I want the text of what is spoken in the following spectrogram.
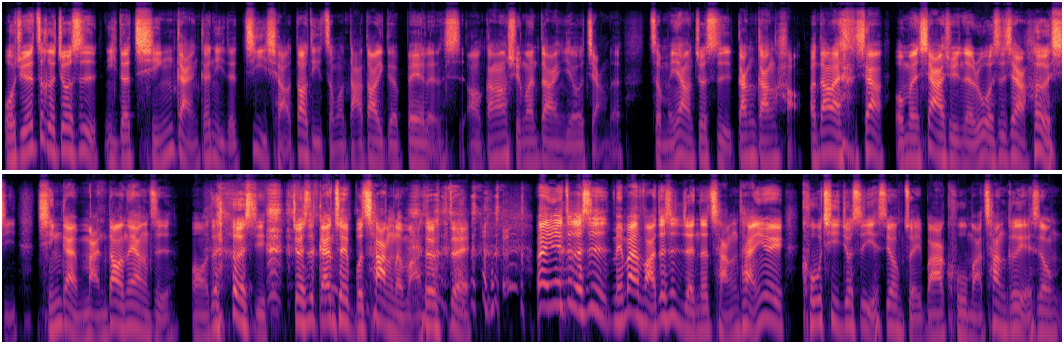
我觉得这个就是你的情感跟你的技巧到底怎么达到一个 balance 哦。刚刚玄关大人也有讲的，怎么样就是刚刚好啊。当然，像我们下旬的，如果是像贺喜，情感满到那样子哦，这贺喜就是干脆不唱了嘛，对不对？那因为这个是没办法，这是人的常态。因为哭泣就是也是用嘴巴哭嘛，唱歌也是用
